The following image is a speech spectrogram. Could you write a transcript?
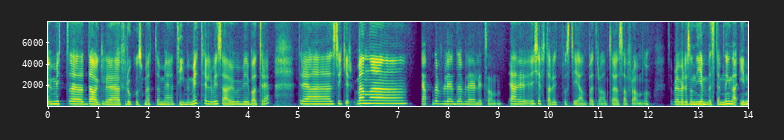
i mitt eh, daglige frokostmøte med teamet mitt. Heldigvis er vi bare tre. Tre stykker. Men eh, ja, det ble, det ble litt sånn Jeg kjefta litt på Stian på et eller annet, og jeg sa fra om noe. Så det ble veldig sånn hjemmestemning da, inn,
